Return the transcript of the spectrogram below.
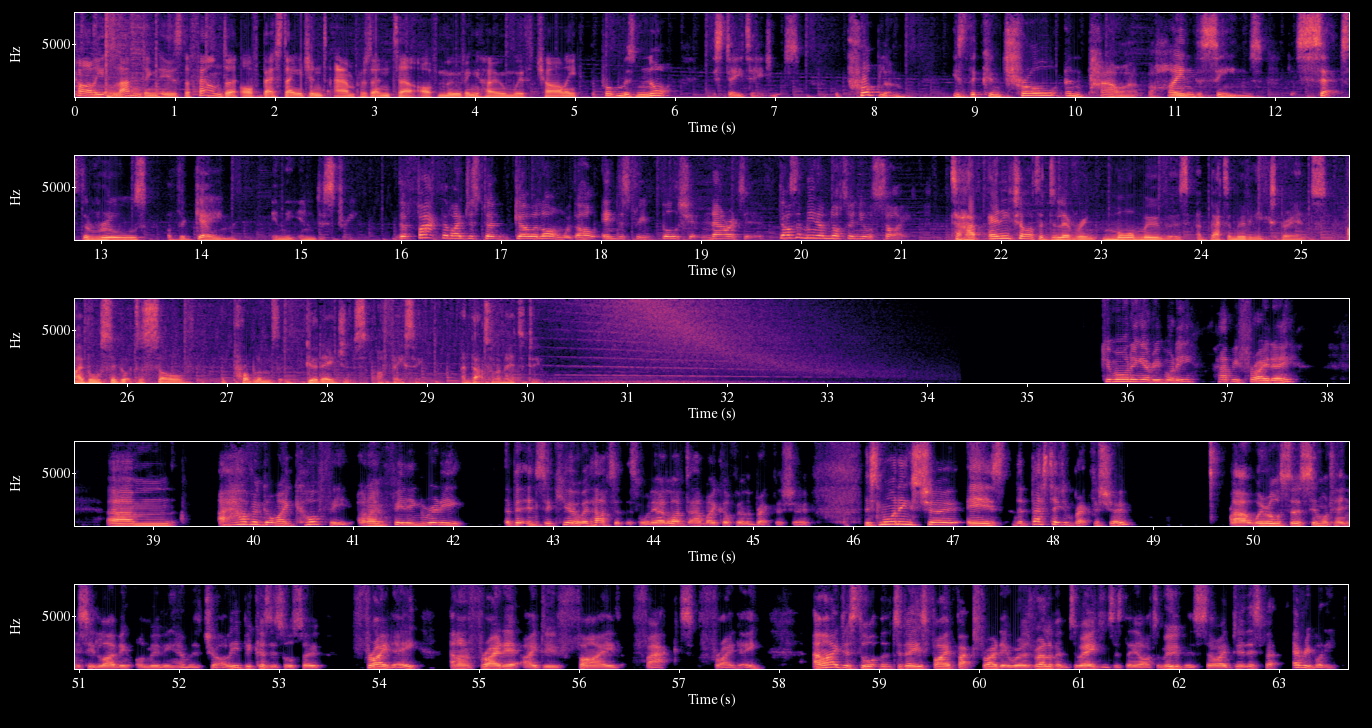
Charlie Lamdin is the founder of Best Agent and presenter of Moving Home with Charlie. The problem is not estate agents. The problem is the control and power behind the scenes that sets the rules of the game in the industry. The fact that I just don't go along with the whole industry bullshit narrative doesn't mean I'm not on your side. To have any chance of delivering more movers a better moving experience, I've also got to solve the problems that good agents are facing. And that's what I'm here to do. Good morning, everybody. Happy Friday. Um, I haven't got my coffee and I'm feeling really a bit insecure without it this morning. I'd love to have my coffee on the breakfast show. This morning's show is the Best Agent Breakfast Show. Uh, we're also simultaneously living on Moving Home with Charlie because it's also Friday. And on Friday, I do Five Facts Friday. And I just thought that today's Five Facts Friday were as relevant to agents as they are to movers. So I do this for everybody.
